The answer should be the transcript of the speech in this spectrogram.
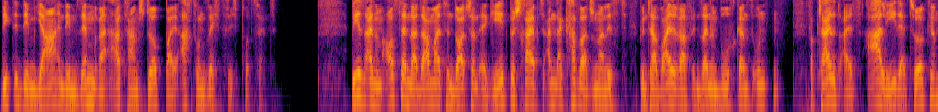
liegt in dem Jahr, in dem Semra Ertan stirbt, bei 68 Prozent. Wie es einem Ausländer damals in Deutschland ergeht, beschreibt Undercover-Journalist Günter Wallraff in seinem Buch ganz unten. Verkleidet als Ali, der Türke,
